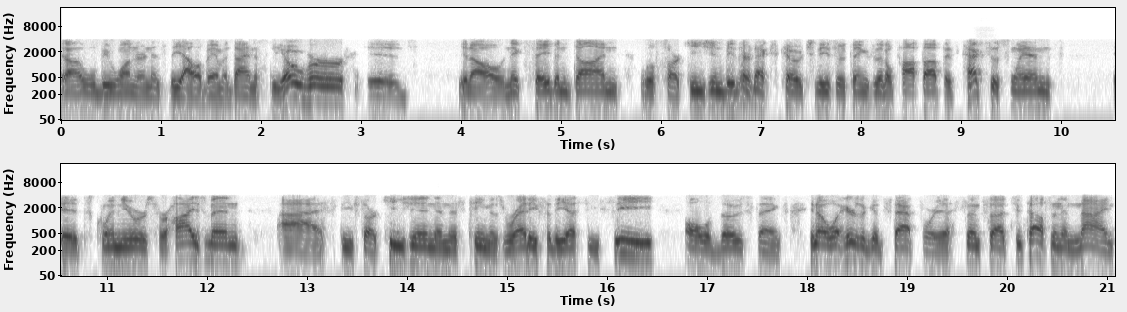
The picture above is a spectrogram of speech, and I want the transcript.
uh, we'll be wondering is the Alabama dynasty over? Is you know Nick Saban done? Will Sarkisian be their next coach? These are things that'll pop up. If Texas wins, it's Quinn Ewers for Heisman, uh, Steve Sarkisian, and this team is ready for the SEC. All of those things. You know what? Here's a good stat for you. Since uh, 2009,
